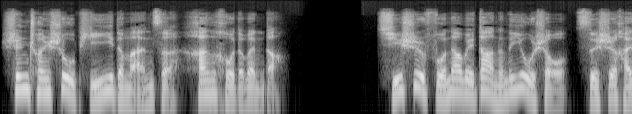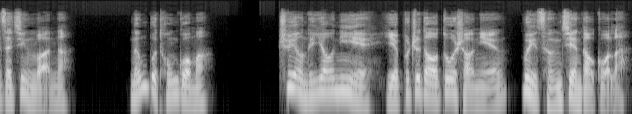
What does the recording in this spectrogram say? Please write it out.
身穿兽皮衣的蛮子憨厚的问道。骑士府那位大能的右手此时还在痉挛呢，能不通过吗？这样的妖孽也不知道多少年未曾见到过了。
